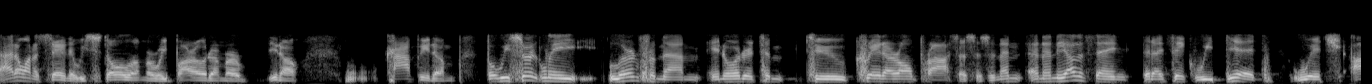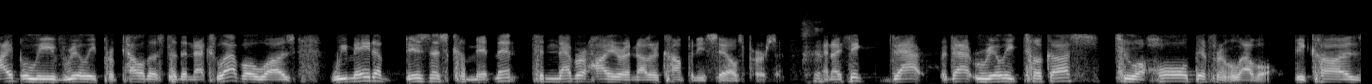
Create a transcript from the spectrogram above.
I don't want to say that we stole them or we borrowed them or you know copied them, but we certainly learned from them in order to to create our own processes. And then and then the other thing that I think we did, which I believe really propelled us to the next level, was we made a business commitment to never hire another company salesperson. and I think that that really took us to a whole different level because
